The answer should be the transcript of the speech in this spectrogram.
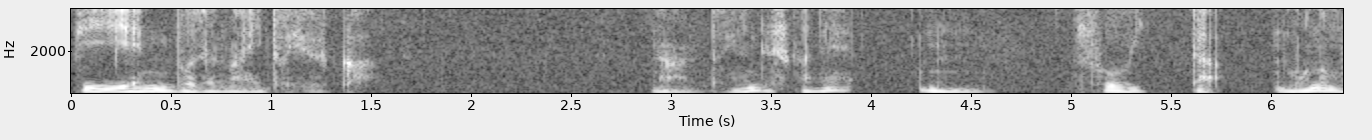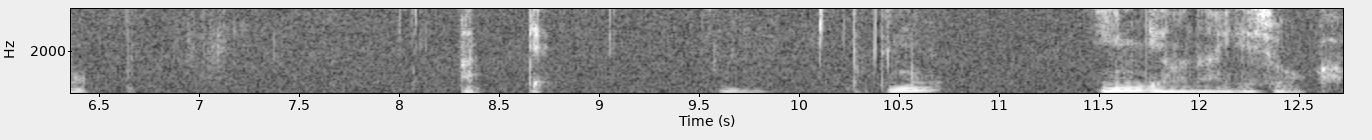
ピーエンドじゃないというか何と言うんですかね、うん、そういったものもあって、うん、とてもいいんではないでしょうか。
